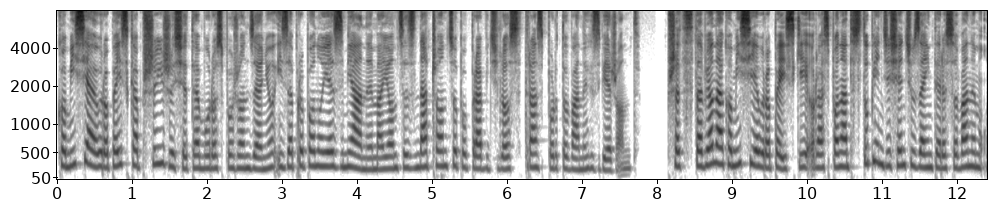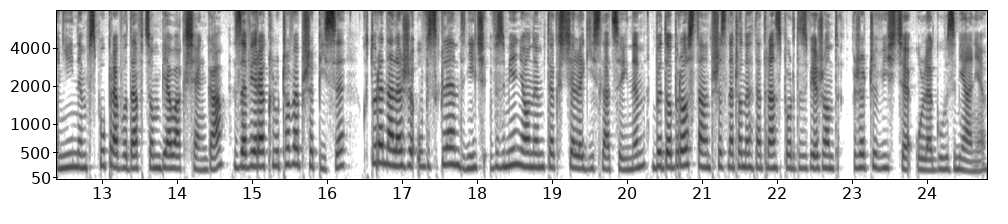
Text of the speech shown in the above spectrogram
Komisja Europejska przyjrzy się temu rozporządzeniu i zaproponuje zmiany mające znacząco poprawić los transportowanych zwierząt. Przedstawiona Komisji Europejskiej oraz ponad 150 zainteresowanym unijnym współprawodawcom Biała Księga zawiera kluczowe przepisy, które należy uwzględnić w zmienionym tekście legislacyjnym, by dobrostan przeznaczonych na transport zwierząt rzeczywiście uległ zmianie.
